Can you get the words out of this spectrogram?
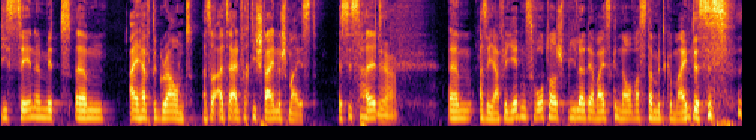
Die Szene mit ähm, I have the ground. Also als er einfach die Steine schmeißt. Es ist halt, ja. ähm, also ja, für jeden Swotor-Spieler, der weiß genau, was damit gemeint ist. ist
